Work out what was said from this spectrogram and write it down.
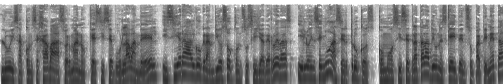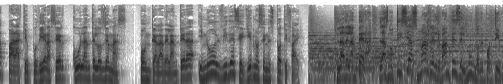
Luis aconsejaba a su hermano que si se burlaban de él, hiciera algo grandioso con su silla de ruedas y lo enseñó a hacer trucos, como si se tratara de un skate en su patineta para que pudiera ser cool ante los demás. Ponte a la delantera y no olvides seguirnos en Spotify. La delantera, las noticias más relevantes del mundo deportivo.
